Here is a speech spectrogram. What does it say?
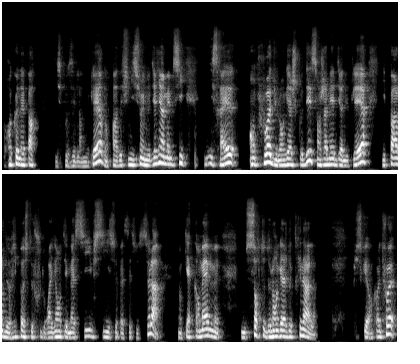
reconnaît pas disposer de l'arme nucléaire. Donc, par définition, il ne dit rien, même si Israël emploie du langage codé sans jamais dire nucléaire. Il parle de riposte foudroyante et massive s'il se passait ceci, cela. Donc, il y a quand même une sorte de langage doctrinal, puisque, encore une fois,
